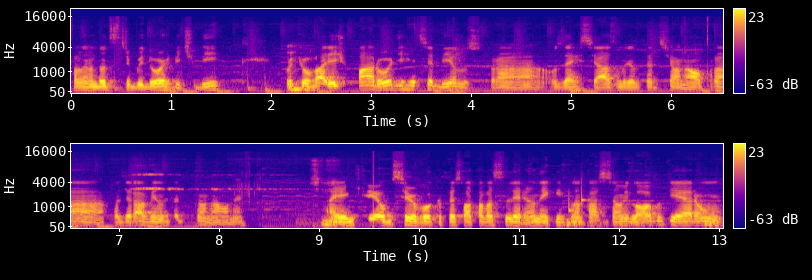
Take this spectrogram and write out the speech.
Falando do distribuidor B2B, porque o varejo parou de recebê-los para os RCAs do modelo tradicional para fazer a venda tradicional, né? Sim. Aí a gente observou que o pessoal estava acelerando aí com a implantação e logo vieram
